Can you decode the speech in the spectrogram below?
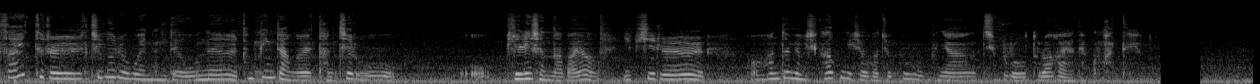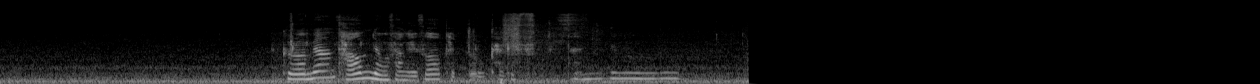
마트를 찍으려고 했는데 오늘 캠핑장을 단체로 어, 빌리셨나봐요. 입시를 어, 한두 명씩 하고 계셔가지고 그냥 집으로 돌아가야 될 것 같아요. 그러면 다음 영상에서 뵙도록 하겠습니다. 안녕.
